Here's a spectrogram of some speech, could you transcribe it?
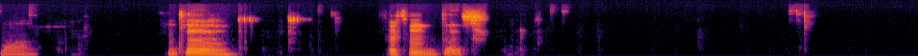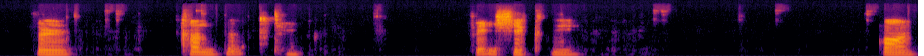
wall. And then within this the conductor basically on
